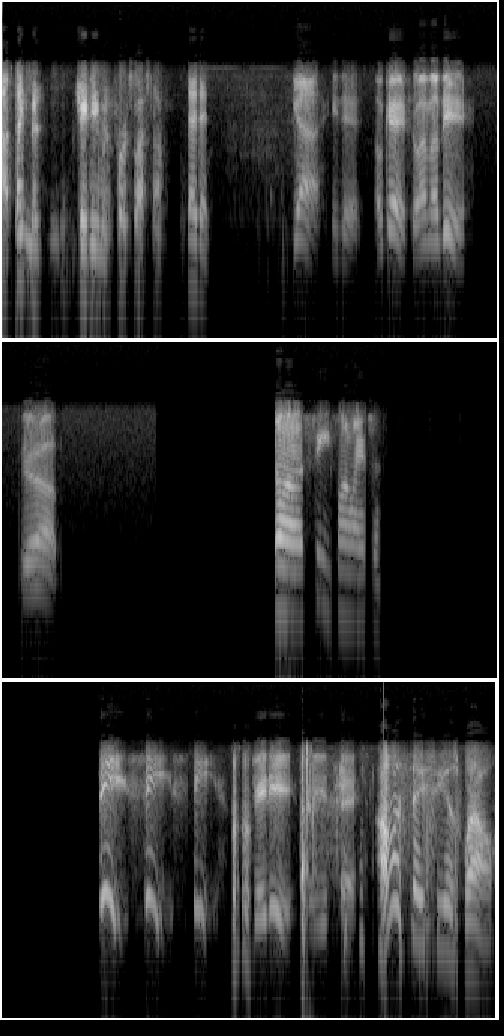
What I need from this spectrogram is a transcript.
I think that JD went first last time. I did. Yeah, he did. Okay, so MLD, you're up. Uh, C, final answer. C, C, C. JD, what do you say? I'm gonna say C as well,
